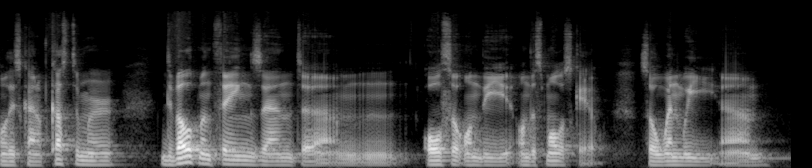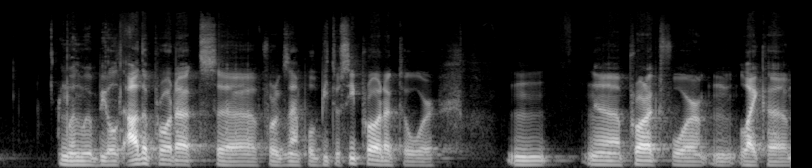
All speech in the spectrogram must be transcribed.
on this kind of customer development things and um, also on the on the smaller scale so when we um, when we build other products uh, for example b2c product or mm, uh, product for mm, like a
